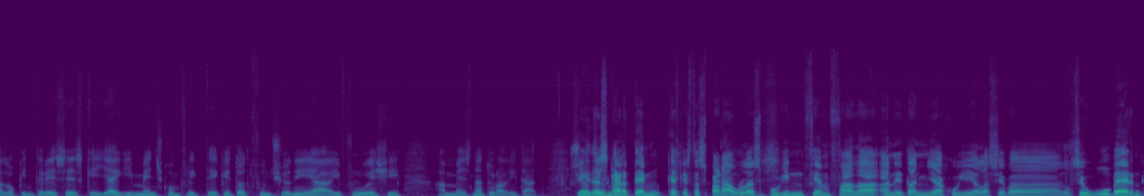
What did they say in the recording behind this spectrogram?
el que interessa és que hi hagi menys conflicte i que tot funcioni eh, i flueixi amb més naturalitat. O sigui, I descartem no... que aquestes paraules puguin fer enfadar a Netanyahu i a la seva, al seu govern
